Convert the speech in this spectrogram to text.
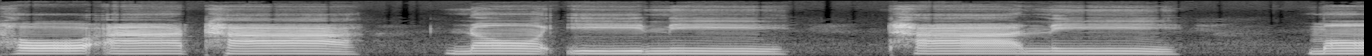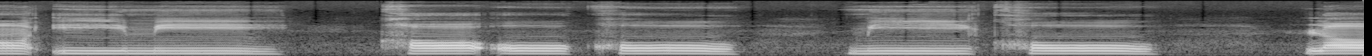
ทออาทา นออีนี ทานี มออีมี คอโอโค มีโค ลอ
